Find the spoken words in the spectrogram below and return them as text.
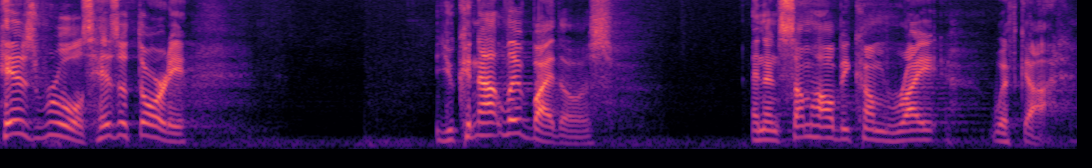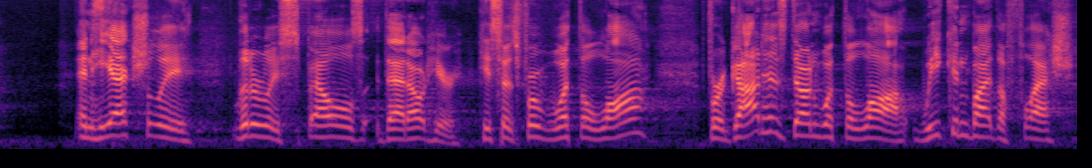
His rules, His authority, you cannot live by those and then somehow become right with God. And he actually literally spells that out here. He says, For what the law, for God has done what the law, weakened by the flesh,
